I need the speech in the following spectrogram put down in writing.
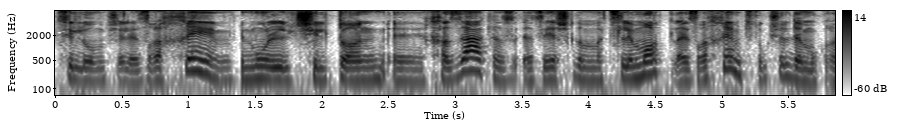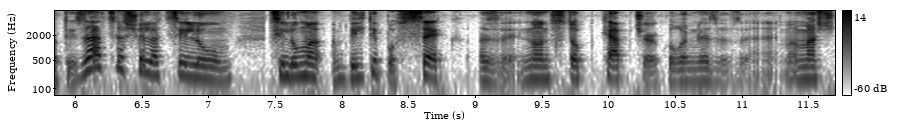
צילום של אזרחים מול שלטון אה, חזק, אז, אז יש גם מצלמות לאזרחים, סוג של דמוקרטיזציה של הצילום, צילום הבלתי פוסק, אז non-stop capture קוראים לזה, זה ממש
